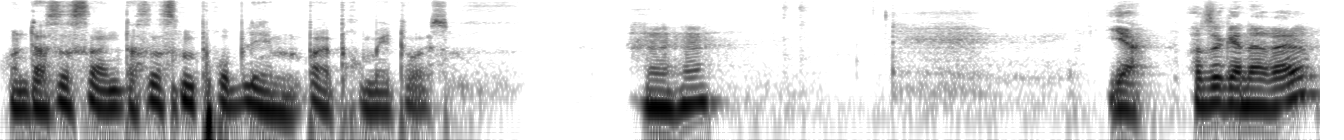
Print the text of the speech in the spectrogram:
Und das ist ein, das ist ein Problem bei Prometheus. Mhm. Ja, also generell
